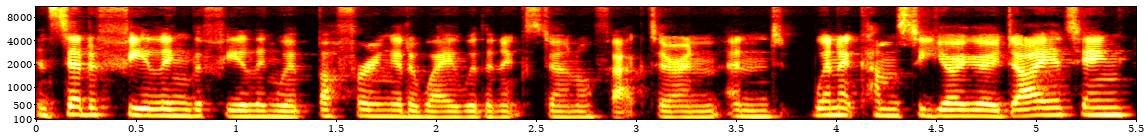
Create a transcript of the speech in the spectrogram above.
instead of feeling the feeling, we're buffering it away with an external factor. And, and when it comes to yo yo dieting,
